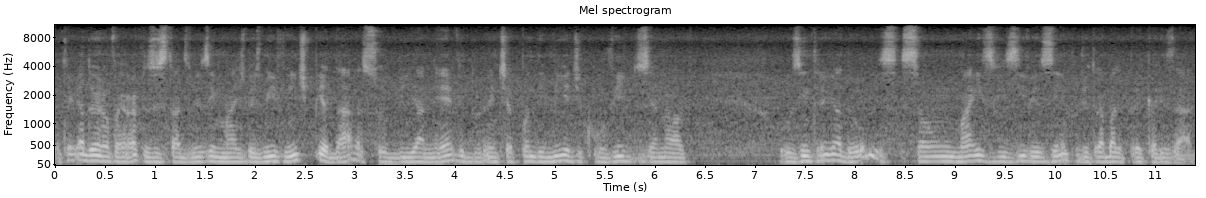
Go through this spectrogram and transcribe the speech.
O entregador em Nova York, nos Estados Unidos, em maio de 2020, pedala sob a neve durante a pandemia de Covid-19. Os entregadores são o mais visível exemplo de trabalho precarizado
